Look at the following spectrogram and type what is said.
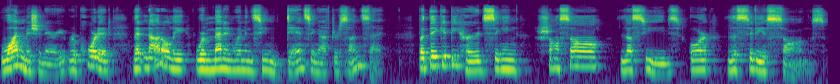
One missionary reported that not only were men and women seen dancing after sunset, but they could be heard singing chansons lascives or lascivious songs.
